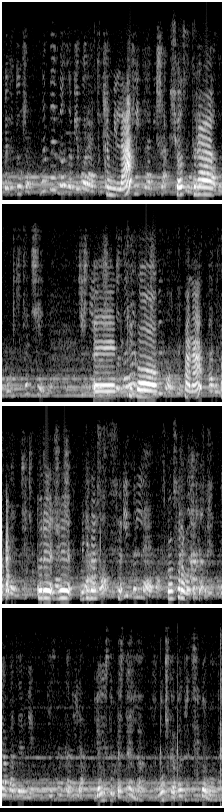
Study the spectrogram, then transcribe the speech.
zbyt duże. Na pewno sobie poradzisz. Kamila, Użyj klawisza siostra aby pójść przed siebie. E, takiego pana, Aby taka, który że będzie nas sponsorował takie coś. Kamila. Ja jestem Estella, wnuczka Patrycji Beaumont.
